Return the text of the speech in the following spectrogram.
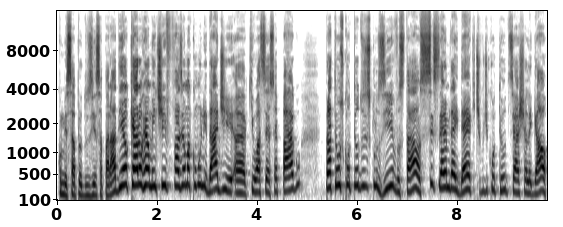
Começar a produzir essa parada. E eu quero realmente fazer uma comunidade ah, que o acesso é pago pra ter uns conteúdos exclusivos tal. Se vocês quiserem me dar ideia que tipo de conteúdo você acha legal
